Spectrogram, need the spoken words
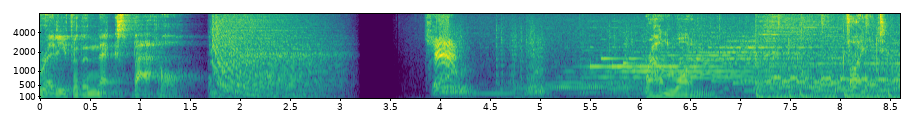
Ready for the next battle. Yeah. Round one. Fight.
